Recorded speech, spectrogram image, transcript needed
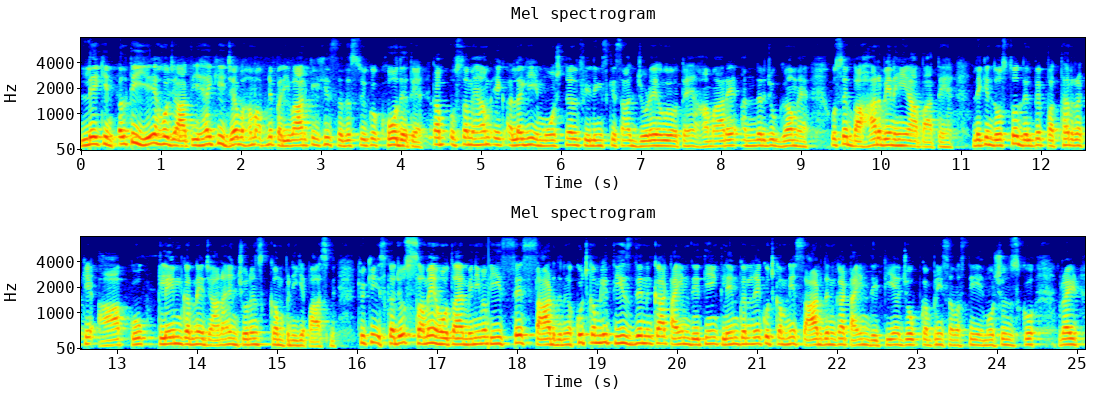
लेकिन गलती ये हो जाती है कि जब हम अपने परिवार के किसी सदस्य को खो देते हैं, तब उस समय हम एक अलग ही इमोशनल फीलिंग्स के साथ जुड़े हुए होते हैं। हमारे अंदर जो गम है उससे बाहर भी नहीं आ पाते हैं। लेकिन दोस्तों, दिल पे पत्थर रख के आपको क्लेम करने जाना है इंश्योरेंस कंपनी के पास में। क्योंकि इसका जो समय होता है मिनिमम तीस से साठ दिन का। कुछ कंपनी तीस दिन का टाइम देती है क्लेम करने, कुछ कंपनी साठ दिन का टाइम देती है, जो कंपनी समझती है इमोशंस को राइट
